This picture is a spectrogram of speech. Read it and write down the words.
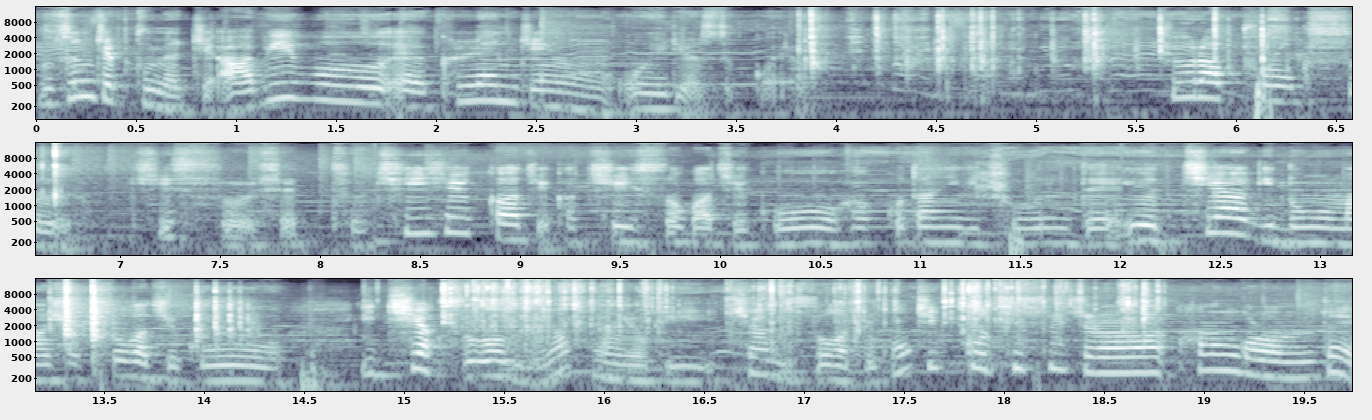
무슨 제품이었지? 아비브의 클렌징 오일이었을 거예요. 퓨라 프록스 칫솔 세트 치실까지 같이 있어가지고 갖고 다니기 좋은데 이거 치약이 너무 맛이 없어가지고 이 치약 쓰거든요? 그냥 여기 이 치약이 있어가지고 씻고 칫솔질 하- 하는 거라는데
